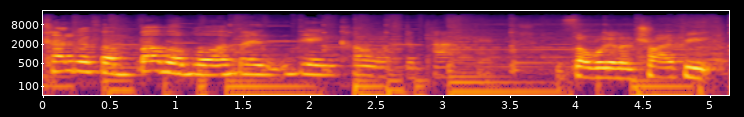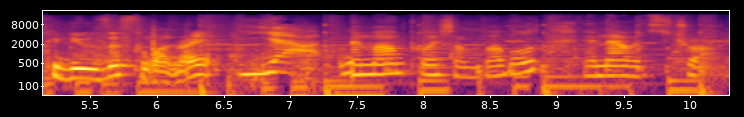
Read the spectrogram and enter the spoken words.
Comes with a bubble blower, but it didn't come with the package. So we're gonna try if we could use this one, right? Yeah, my mom put some bubbles, and now it's try.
